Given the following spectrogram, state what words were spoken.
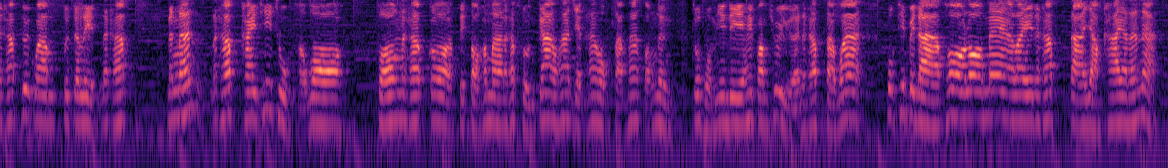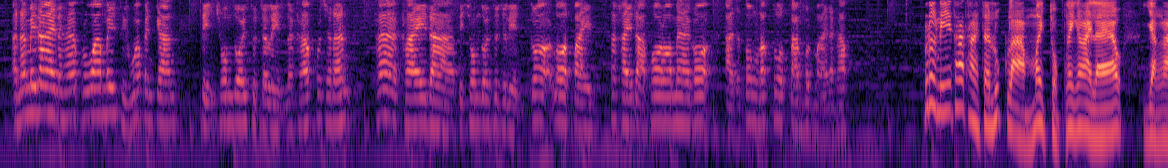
นะครับด้วยความสุจริตนะครับ ดังนั้นนะครับใครที่ถูกสวฟ้องนะครับก็ติดต่อเข้ามานะครับ 0957563521 ตัวผมยินดีให้ความช่วยเหลือนะครับ แต่ว่าพวกที่ไปด่าพ่อล่อแม่อะไรนะครับด่าหยาบคายอันนั้นเนี่ยอันนั้นไม่ได้นะฮะเพราะว่าไม่ถือว่าเป็นการติชมโดยสุจริตนะครับ เพราะฉะนั้นถ้าใครด่าติชมโดยสุจริตก็รอดไป ถ้าใครด่าพ่อล่อแม่ก็อาจจะต้องรับโทษตามกฎหมายนะครับ เรื่องนี้ถ้าทางจะลุกลามไม่จบง่ายๆแล้ว ยังไง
